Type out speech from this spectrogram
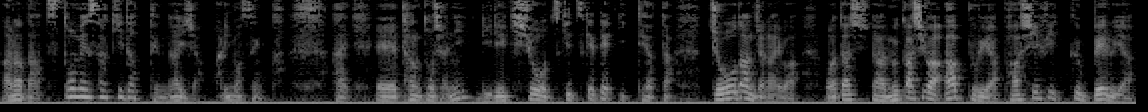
あなた勤め先だってないじゃありませんか。はい。えー、担当者に履歴書を突きつけて言ってやった。冗談じゃないわ。私、あ昔はアップルやパシフィックベルや、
